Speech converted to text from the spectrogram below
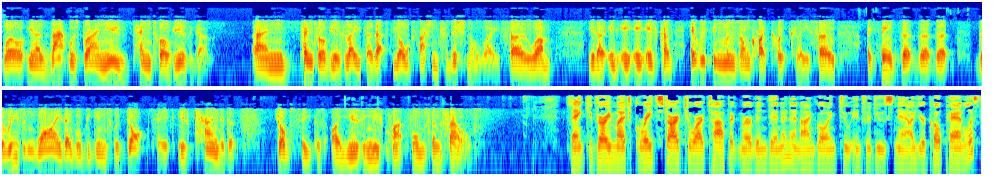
Well, you know, that was brand new 10, 12 years ago. And 10, 12 years later, that's the old-fashioned traditional way. So, um, you know, it, it, it's kind of, everything moves on quite quickly. So I think that, that, that the reason why they will begin to adopt it is candidates, job seekers, are using these platforms themselves. Thank you very much. Great start to our topic, Mervyn Dinnen, and I'm going to introduce now your co-panelist.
